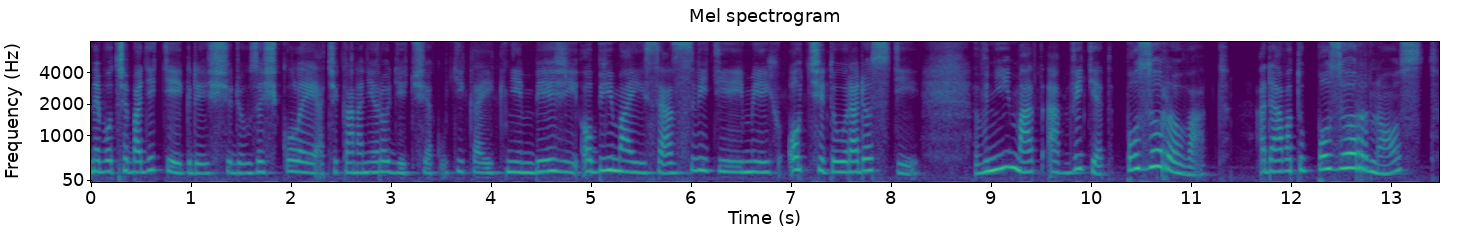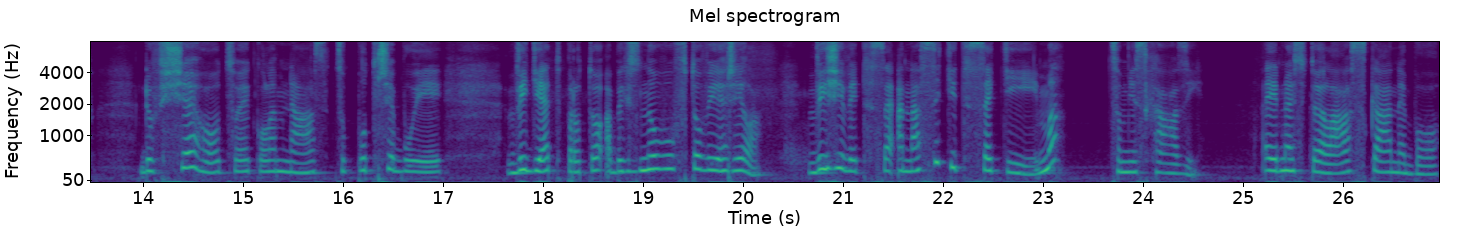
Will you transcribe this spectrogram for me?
nebo třeba děti, když jdou ze školy a čeká na ně rodič, jak utíkají k ním, běží, objímají se a svítí jim jejich oči tou radostí. Vnímat a vidět, pozorovat a dávat tu pozornost do všeho, co je kolem nás, co potřebuji vidět proto, abych znovu v to věřila vyživit se a nasytit se tím, co mě schází. A jedno, jestli to je láska, nebo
